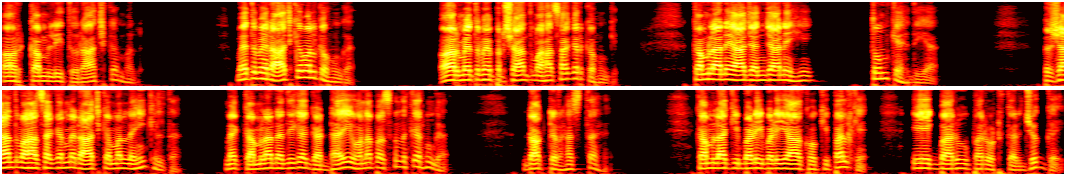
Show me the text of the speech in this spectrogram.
और कमली तो राजकमल। मैं तुम्हें राजकमल कहूँगा। और मैं तुम्हें प्रशांत महासागर कहूँगी। कमला ने आज अनजाने ही तुम कह दिया। प्रशांत महासागर में राजकमल नहीं खिलता। मैं कमला नदी का गड्ढा ही होना पसंद करूँगा। डॉक्टर हंसता है। कमला की बड़ी बड़ी आँखों की पलकें एक बार ऊपर उठकर झुक गई।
